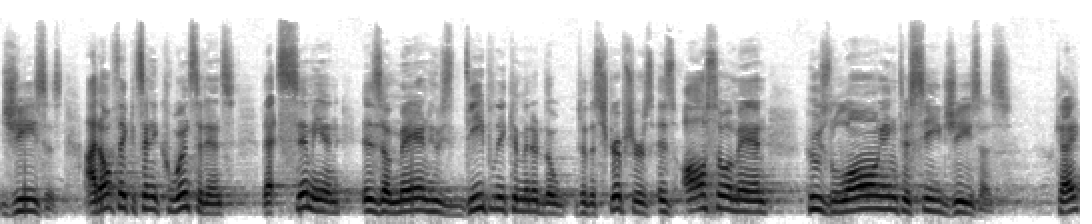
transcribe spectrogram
Jesus. I don't think it's any coincidence that Simeon is a man who's deeply committed to the, to the Scriptures, is also a man who's longing to see Jesus. Okay?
